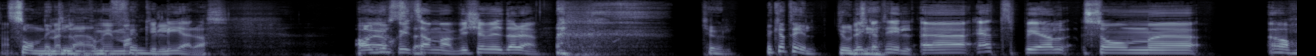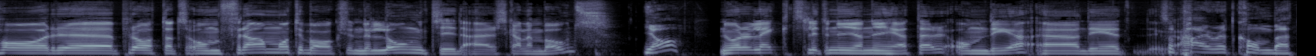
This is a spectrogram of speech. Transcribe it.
det. Sonic Men de kommer ju makuleras. Ja, Ja, just det. skitsamma. Vi kör vidare. Kul. Lycka till, Yuji. Lycka till. Eh, ett spel som eh, har eh, pratats om fram och tillbaka under lång tid är Skull and Bones. Ja, Nu har det läckts lite nya nyheter om det. Det är, så Pirate Combat,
